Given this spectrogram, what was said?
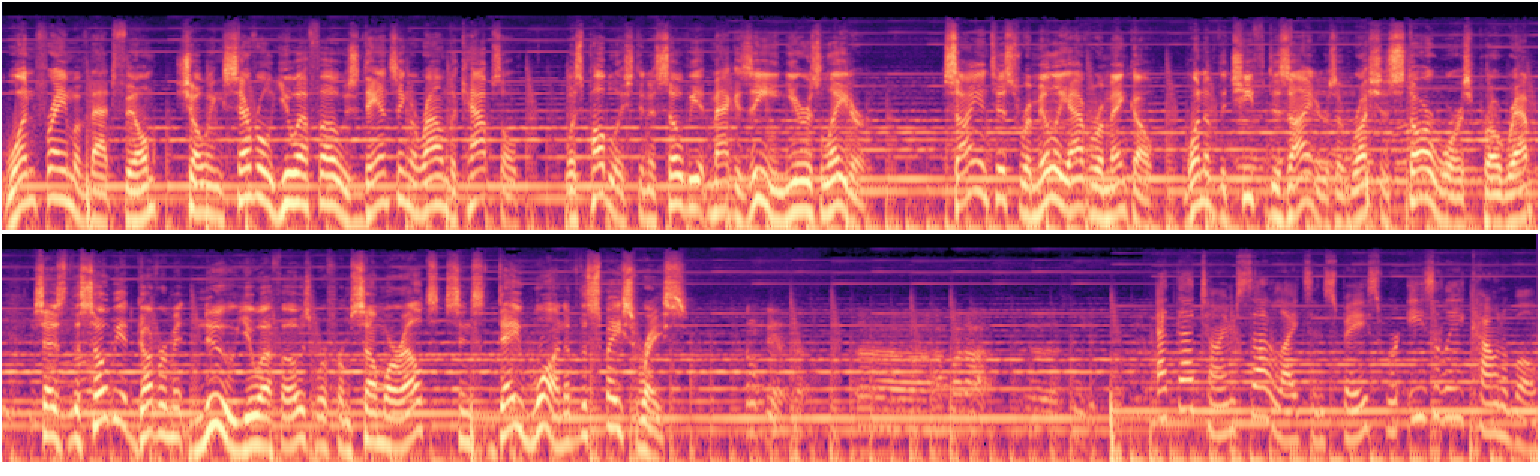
One frame of that film, showing several UFOs dancing around the capsule, was published in a Soviet magazine years later. Scientist Ramily Avramenko, one of the chief designers of Russia's Star Wars program, says the Soviet government knew UFOs were from somewhere else since day one of the space race. At that time, satellites in space were easily countable,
